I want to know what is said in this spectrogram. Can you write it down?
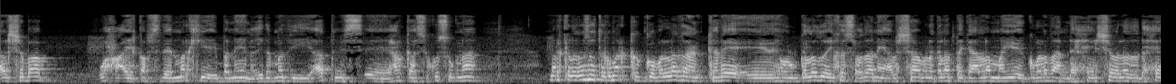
al-shabaab waxa ay qabsadeen markii ay baneeyeen ciidamadii atmis ee halkaasi ku sugnaa marka laga soo tago marka goboladan kale ee howlgalladu ay ka socdaan ee al-shabaab lagala dagaalamayo ee goboladan dhexe shabeellada dhexe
